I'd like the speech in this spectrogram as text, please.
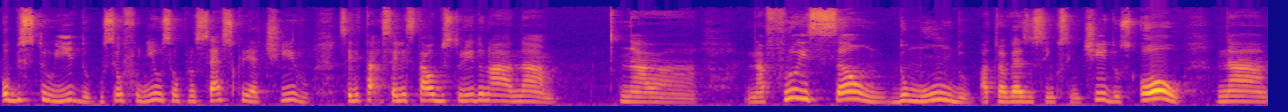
obstruído, o seu funil, o seu processo criativo, se ele, tá, se ele está obstruído na, na, na, na fruição do mundo através dos cinco sentidos ou na,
